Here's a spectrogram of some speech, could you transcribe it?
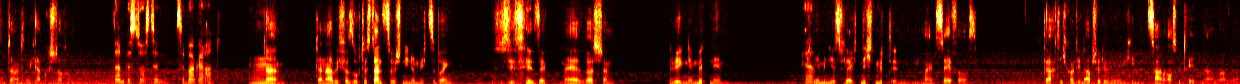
Und dann hat er mich abgestochen. Dann bist du aus dem Zimmer gerannt. Nein, dann habe ich versucht, Distanz zwischen ihn und mich zu bringen. Sie, sie sagt, naja, du weißt schon, wegen dem Mitnehmen. Ja. Ich nehme ihn jetzt vielleicht nicht mit in mein Safehouse. Ich dachte, ich konnte ihn abschütteln, indem ich ihm den Zahn rausgetreten habe, aber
